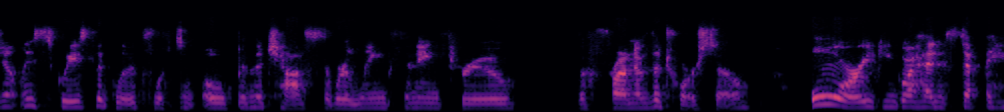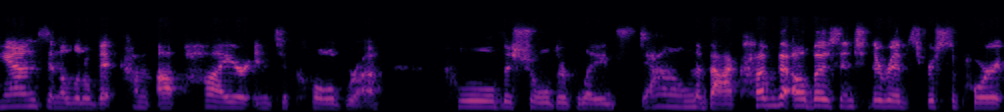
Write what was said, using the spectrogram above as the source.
gently squeeze the glutes, lift and open the chest. So we're lengthening through the front of the torso. Or you can go ahead and step the hands in a little bit, come up higher into Cobra pull the shoulder blades down the back, hug the elbows into the ribs for support,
